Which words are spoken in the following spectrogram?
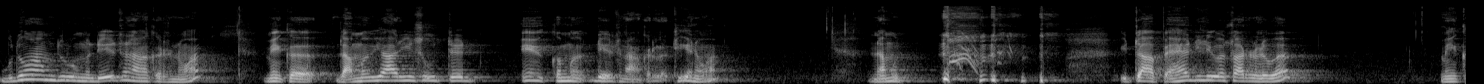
බුදුහාමුදුරුවම දේශනා කරනවා මේක ධම්මවිහාරී සූත්‍රයේ ඒකම දේශනා කරලා තියෙනවා. නමුත් ඊට පැහැදිලිව සරලව මේක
